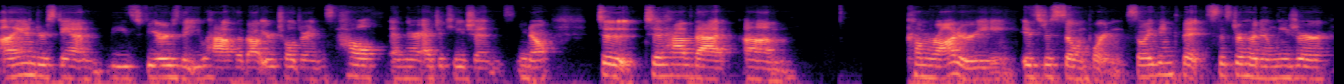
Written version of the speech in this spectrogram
I understand these fears that you have about your children's health and their educations, you know, to to have that um, camaraderie is just so important. So I think that sisterhood and leisure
